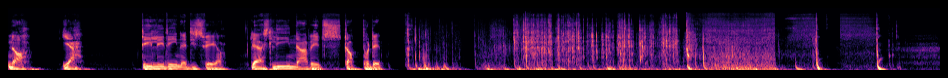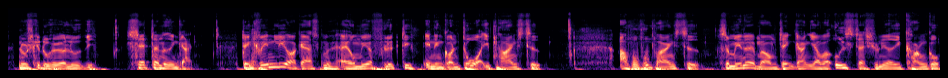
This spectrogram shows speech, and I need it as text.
Nå, ja. Det er lidt en af de svære. Lad os lige nappe et stop på den. Nu skal du høre, Ludvig. Sæt dig ned en gang. Den kvindelige orgasme er jo mere flygtig end en gondor i paringstid. Apropos paringstid, så minder det mig om dengang, jeg var udstationeret i Kongo.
